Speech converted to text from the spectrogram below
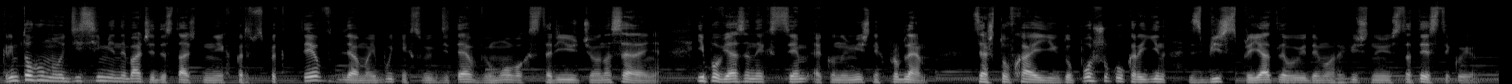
Крім того, молоді сім'ї не бачать достатніх перспектив для майбутніх своїх дітей в умовах старіючого населення і пов'язаних з цим економічних проблем. Це штовхає їх до пошуку країн з більш сприятливою демографічною статистикою.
